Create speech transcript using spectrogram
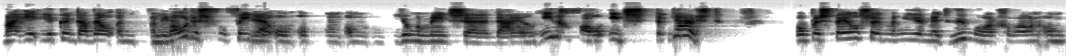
Maar je, je kunt daar wel een, een modus voor vinden Ja. om, om, om, om jonge mensen daar in ieder geval iets, te- juist, op een speelse manier met humor, gewoon om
